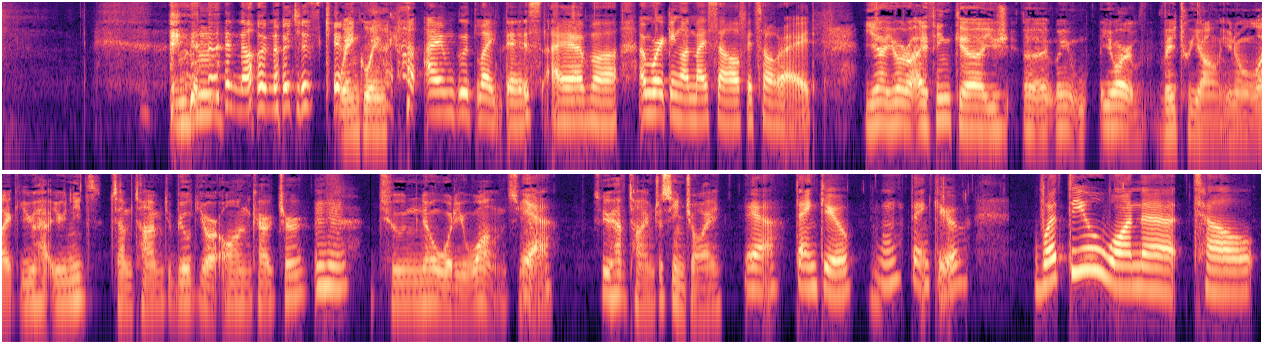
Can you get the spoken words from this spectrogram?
no, no, just kidding. Wink, wink. I am good like this. I am. Uh, I'm working on myself. It's all right. Yeah, you're. I think uh, you. Sh- uh, I mean, you are way too young. You know, like you. Ha- you need some time to build your own character, to know what you want. you know. Yeah. So you have time. Just enjoy. Yeah. Thank you. Mm, thank you. What do you wanna tell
